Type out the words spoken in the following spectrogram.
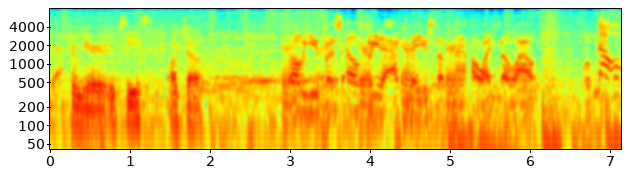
death. from your oopsies. Watch out. Eric, Oh, you Eric, press L3 Eric, to activate Eric, your stuff Eric. now. Oh, I fell out. No!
